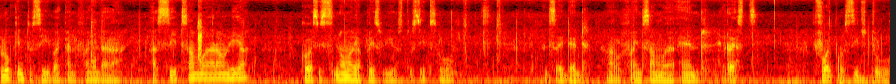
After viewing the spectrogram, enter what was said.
looking to see if i can find a, a seat somewhere around here because it's normally a place we used to sit so i decided i'll find somewhere and rest before i proceed to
